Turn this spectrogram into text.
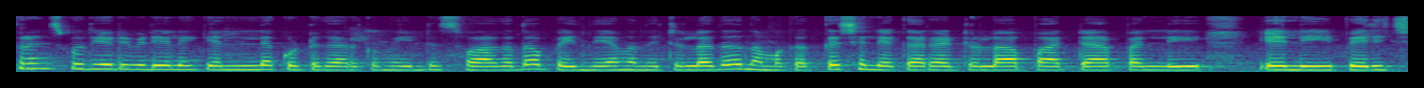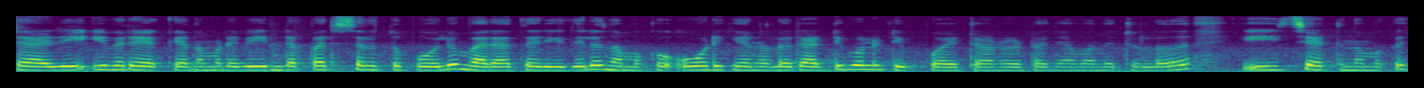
ഫ്രണ്ട്സ് പുതിയൊരു വീഡിയോയിലേക്ക് എല്ലാ കൂട്ടുകാർക്കും വീണ്ടും സ്വാഗതം. അപ്പോൾ ഇന്ത്യ വന്നിട്ടുള്ളത് നമുക്കൊക്കെ ശല്യക്കാരായിട്ടുള്ള പാറ്റ പല്ലി എലി പെരിച്ചാഴി ഇവരെയൊക്കെ നമ്മുടെ വീടിന്റെ പരിസരത്ത് പോലും വരാത്ത രീതിയിൽ നമുക്ക് ഓടിക്കാനുള്ള ഒരു അടിപൊളി ടിപ്പായിട്ടാണ് കേട്ടോ ഞാൻ വന്നിട്ടുള്ളത്. ഈസിയായിട്ട് നമുക്ക്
